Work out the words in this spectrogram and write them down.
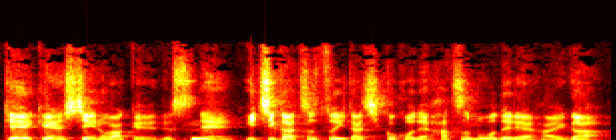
経験しているわけですね1月1日ここで初詣礼拝が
